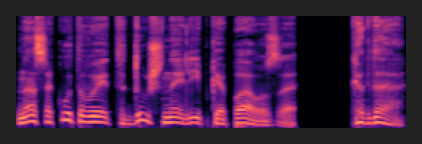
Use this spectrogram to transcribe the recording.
Нас окутывает душная липкая пауза. Когда?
